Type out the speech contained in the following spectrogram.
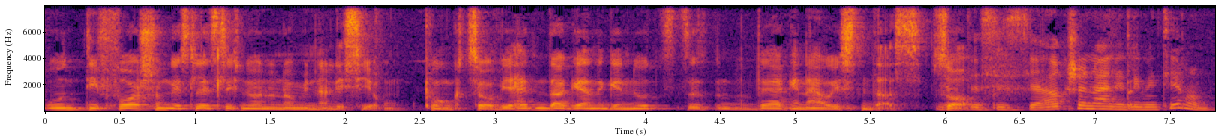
Und die Forschung ist letztlich nur eine Nominalisierung. Punkt. So, wir hätten da gerne genutzt, wer genau ist denn das? So, Das ist ja auch schon eine Limitierung.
